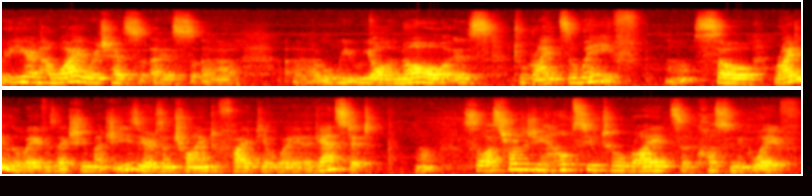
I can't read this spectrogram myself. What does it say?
here in Hawaii, which has, has uh, uh, we, we all know, is to ride the wave. Uh, so riding the wave is actually much easier than trying to fight your way against it. Uh, so astrology helps you to ride the cosmic wave,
